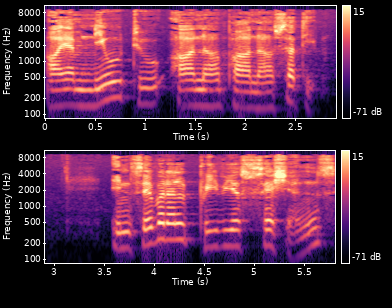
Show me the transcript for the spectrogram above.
I am new to Anapanasati. In several previous sessions,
